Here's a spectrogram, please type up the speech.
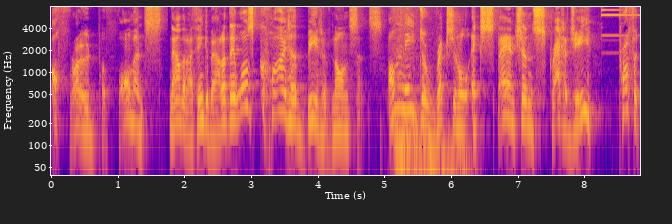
off road performance. Now that I think about it, there was quite a bit of nonsense. Omnidirectional expansion strategy profit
